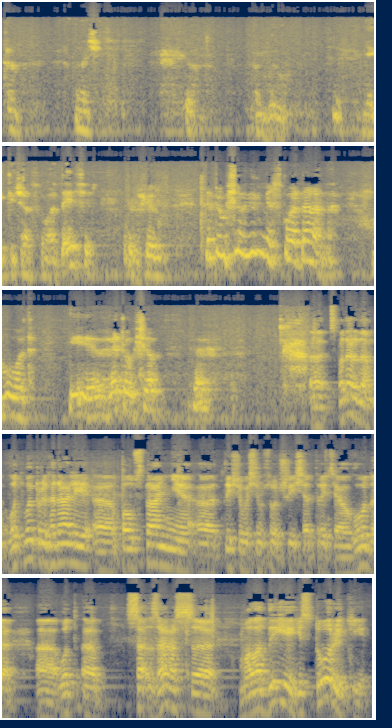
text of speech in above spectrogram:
Там, значит, он был некий час в Одессе, жил. Это все вельми складано. Вот. И это все спадар Адам, вот вы прыгадалі э, паўстанне 1863 э, года э, вот зараз маладыя гісторыкі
